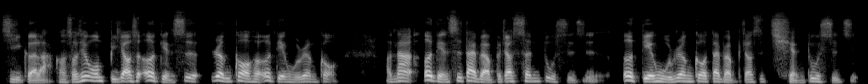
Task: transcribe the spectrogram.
几个啦啊，首先我们比较是二点四认购和二点五认购啊，那二点四代表比较深度实质，二点五认购代表比较是浅度实质，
